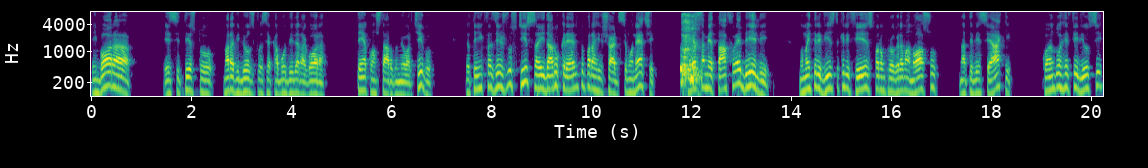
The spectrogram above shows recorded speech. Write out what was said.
Embora esse texto maravilhoso que você acabou de ler agora tenha constado no meu artigo, eu tenho que fazer justiça e dar o crédito para Richard Simonetti, que essa metáfora é dele numa entrevista que ele fez para um programa nosso na TV SEAC, quando referiu-se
